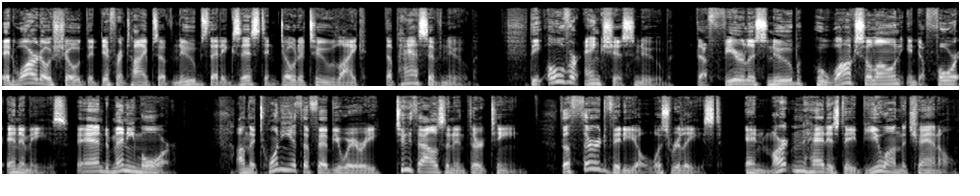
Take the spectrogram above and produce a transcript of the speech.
Eduardo showed the different types of noobs that exist in Dota 2 like the passive noob, the over-anxious noob, the fearless noob who walks alone into four enemies, and many more. On the 20th of February 2013, the third video was released, and Martin had his debut on the channel.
